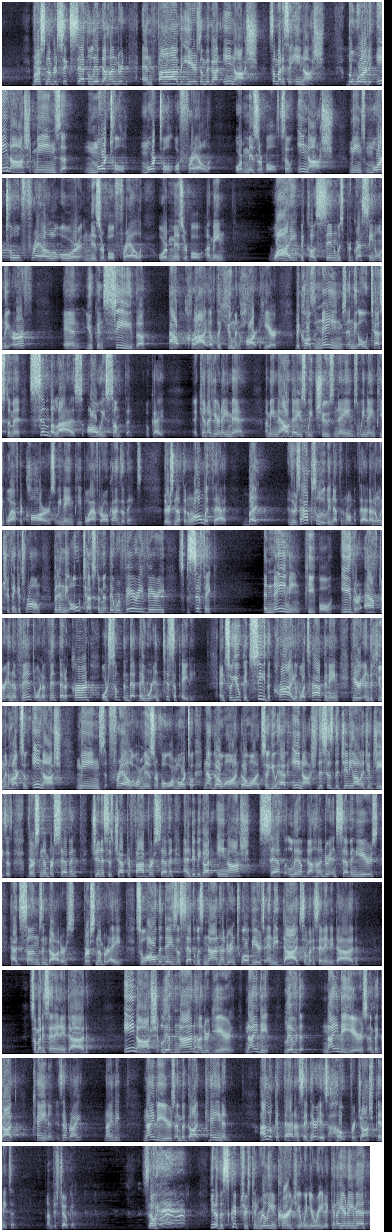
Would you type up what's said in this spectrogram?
Verse number six Seth lived 105 years and begot Enosh. Somebody say Enosh. The word Enosh means uh, mortal, mortal or frail or miserable. So Enosh means mortal, frail, or miserable. Frail or miserable. I mean, why? Because sin was progressing on the earth, and you can see the outcry of the human heart here. Because names in the Old Testament symbolize always something, okay? Can I hear an amen? I mean, nowadays we choose names. We name people after cars. We name people after all kinds of things. There's nothing wrong with that, but there's absolutely nothing wrong with that. I don't want you to think it's wrong. But in the Old Testament, they were very, very specific and naming people either after an event or an event that occurred or something that they were anticipating. And so you could see the cry of what's happening here in the human heart. So Enosh means frail or miserable or mortal. Now go on, go on. So you have Enosh. This is the genealogy of Jesus. Verse number seven, Genesis chapter 5, verse 7. And he begot Enosh Seth lived 107 years, had sons and daughters. Verse number 8. So all the days of Seth was 912 years, and he died. Somebody said, and he died. Somebody said, and he died. Enosh lived 900 years, 90, lived 90 years and begot Canaan. Is that right? 90? 90 years and begot Canaan. I look at that and I say, there is hope for Josh Pennington. I'm just joking. So, you know, the scriptures can really encourage you when you read it. Can I hear an amen?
